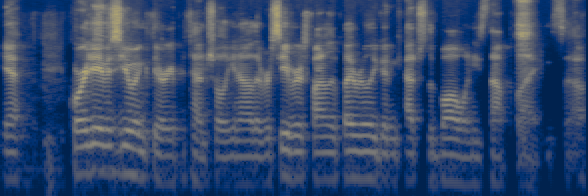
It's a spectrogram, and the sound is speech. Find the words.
Yeah. Corey Davis Ewing theory potential. You know, the receivers finally play really good and catch the ball when he's not playing. So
